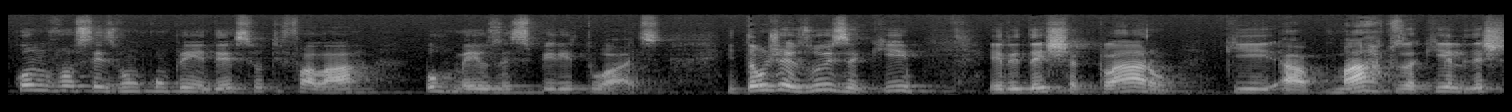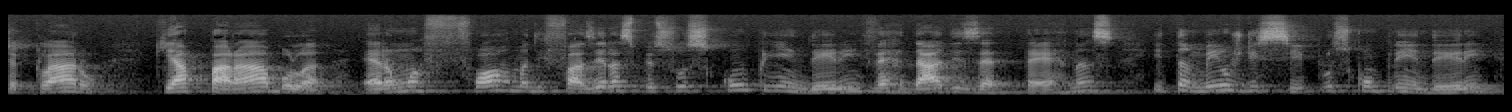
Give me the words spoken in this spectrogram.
como vocês vão compreender se eu te falar por meios espirituais? Então Jesus aqui, ele deixa claro que, Marcos aqui, ele deixa claro que a parábola era uma forma de fazer as pessoas compreenderem verdades eternas e também os discípulos compreenderem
